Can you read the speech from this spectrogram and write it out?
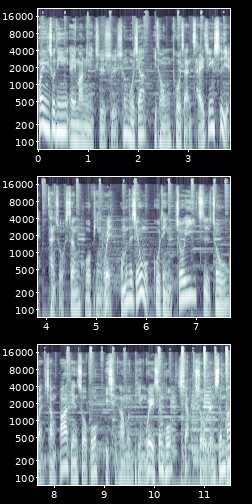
欢迎收听 A Money 知识生活家，一同拓展财经视野，探索生活品味。我们的节目固定周一至周五晚上八点首播，一起让我们品味生活，享受人生吧。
